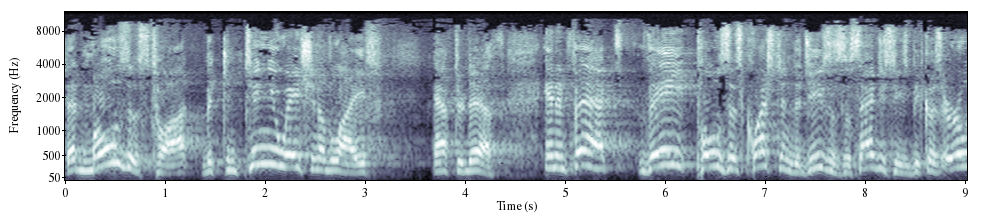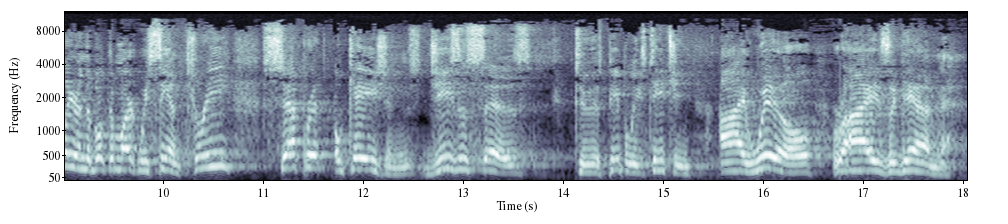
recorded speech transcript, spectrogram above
that Moses taught the continuation of life after death. And in fact, they pose this question to Jesus, the Sadducees, because earlier in the book of Mark, we see on three separate occasions, Jesus says to his people he's teaching, I will rise again.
